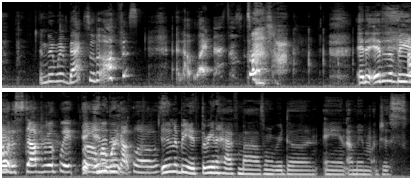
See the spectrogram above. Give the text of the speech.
and then went back to the office, and I'm like, this is too hot. it, ended up being. I would have stopped real quick, put on my ended up- workout clothes. It ended up being three and a half miles when we were done, and I'm in my, just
